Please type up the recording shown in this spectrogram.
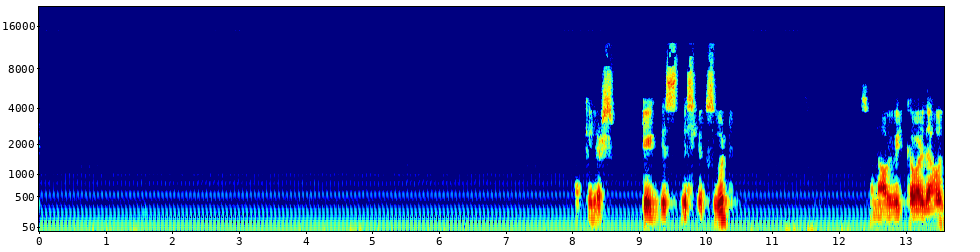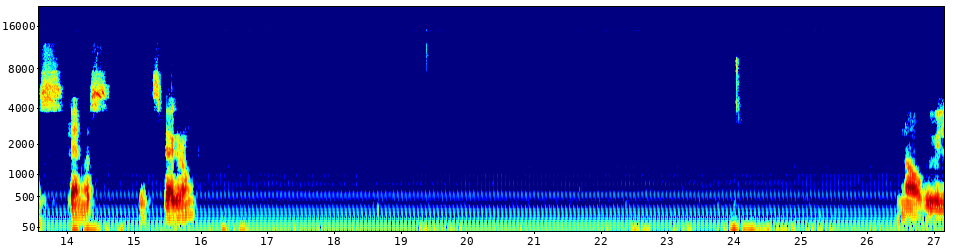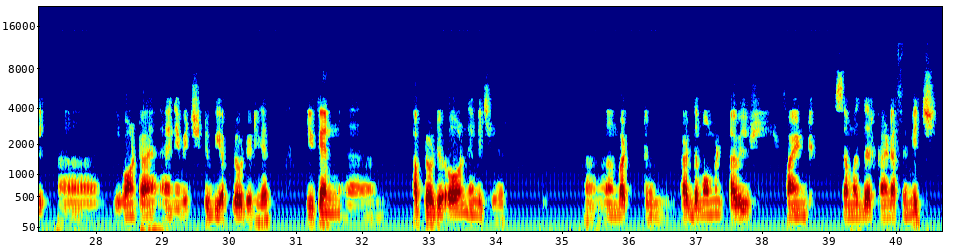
okay let's take this this looks good. So now we will cover the whole canvas with this background. Now we will uh, we want a, an image to be uploaded here. You can uh, upload your own image here. Uh, but um, at the moment I will find some other kind of image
